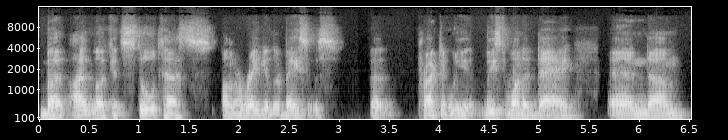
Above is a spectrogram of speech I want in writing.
but I look at stool tests on a regular basis, uh, practically at least one a day. And um,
